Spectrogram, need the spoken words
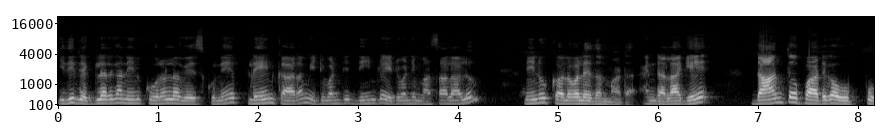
ఇది రెగ్యులర్గా నేను కూరల్లో వేసుకునే ప్లెయిన్ కారం ఇటువంటి దీంట్లో ఎటువంటి మసాలాలు నేను కొలవలేదన్నమాట. అండ్ అలాగే దాంతో పాటుగా ఉప్పు.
